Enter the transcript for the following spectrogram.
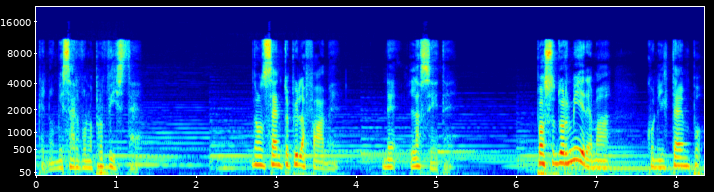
che non mi servono provviste. Non sento più la fame né la sete. Posso dormire, ma con il tempo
